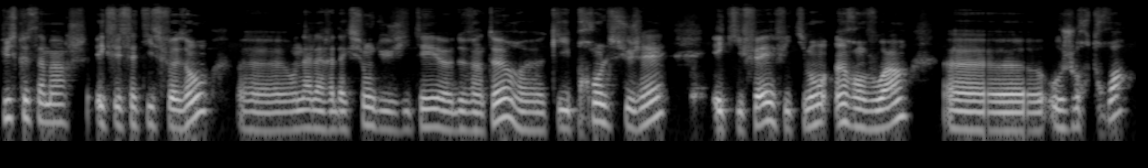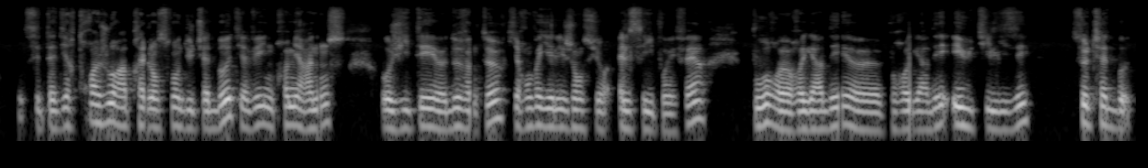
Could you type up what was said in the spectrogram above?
puisque ça marche et que c'est satisfaisant, euh, on a la rédaction du JT euh, de 20 heures euh, qui prend le sujet et qui fait effectivement un renvoi au jour 3, c'est-à-dire trois jours après le lancement du chatbot, il y avait une première annonce au JT de 20 heures qui renvoyait les gens sur lci.fr pour regarder, pour regarder et utiliser ce chatbot.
